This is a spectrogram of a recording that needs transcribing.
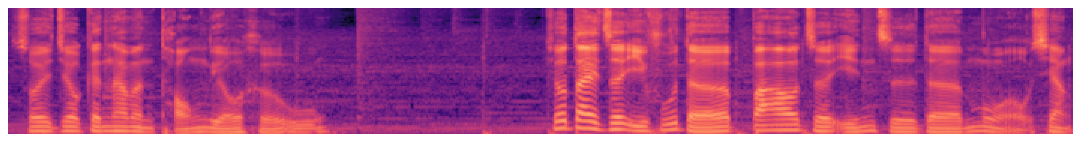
所以就跟他们同流合污，就带着以福德包着银子的木偶像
